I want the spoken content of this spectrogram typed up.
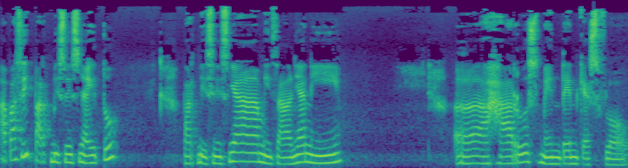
Apa sih part bisnisnya itu? Part bisnisnya misalnya nih uh, harus maintain cash flow,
